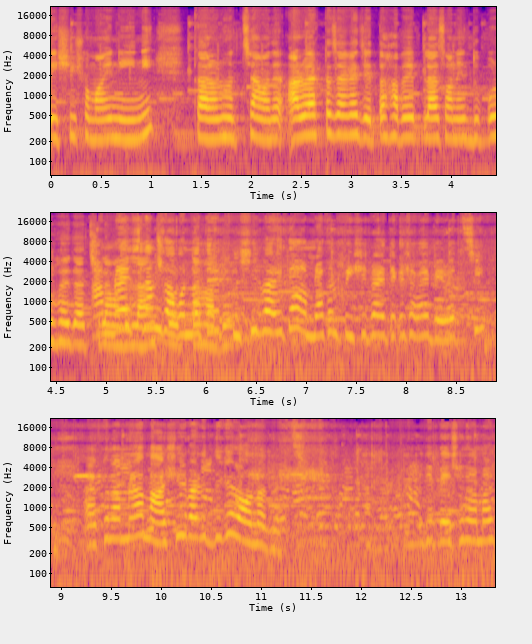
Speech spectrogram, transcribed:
বেশি সময় নিইনি কারণ হচ্ছে আমাদের আরও একটা জায়গায় যেতে হবে প্লাস অনেক দুপুর হয়ে যাচ্ছিল আমাদের লাঞ্চ করতে হবে। পিসির বাড়িতে আমরা এখন পিসির বাড়ি থেকে সবাই বেরোচ্ছি। এখন আমরা মাসির বাড়ির দিকে রওনা দিচ্ছি। পেছনে আমার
